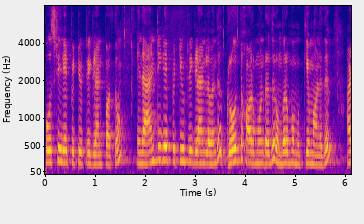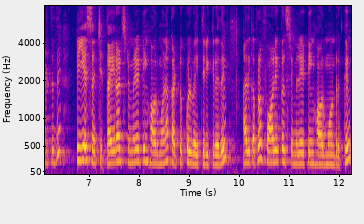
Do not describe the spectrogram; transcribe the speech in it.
போஸ்டீரியர் பிட்யூட்ரி கிளாண்ட் பார்த்தோம். இந்த ஆன்டீரியர் பிட்யூட்ரி கிளாண்டில் வந்து க்ரோத் ஹார்மோன்றது ரொம்ப ரொம்ப முக்கியமானது. அடுத்தது டிஎஸ்ஹெச் தைராய்டு ஸ்டிமுலேட்டிங் ஹார்மோனை கட்டுக்குள் வைத்திருக்கிறது. அதுக்கப்புறம் ஃபாலிக்கல் ஸ்டிமுலேட்டிங் ஹார்மோன் இருக்குது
